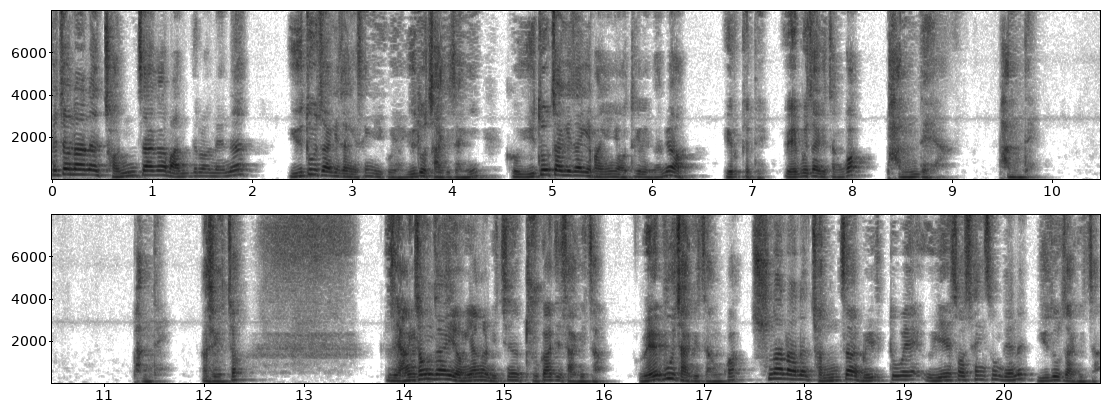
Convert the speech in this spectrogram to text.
회전하는 전자가 만들어내는 유도 자기장이 생기고요. 유도 자기장이. 그 유도 자기장의 방향이 어떻게 되냐면, 이렇게 돼. 외부 자기장과 반대야. 반대. 반대. 아시겠죠? 그래서 양성자에 영향을 미치는 두 가지 자기장. 외부 자기장과 순환하는 전자 밀도에 의해서 생성되는 유도 자기장.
